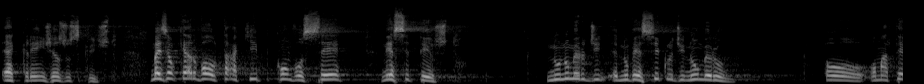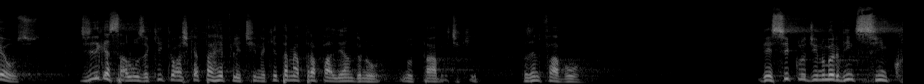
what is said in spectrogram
é crer em Jesus Cristo. Mas eu quero voltar aqui com você nesse texto. No, número de, no versículo de número. Ô, ô Mateus, desliga essa luz aqui que eu acho que está refletindo aqui, está me atrapalhando no, no tablet aqui. Fazendo favor. Versículo de número 25.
